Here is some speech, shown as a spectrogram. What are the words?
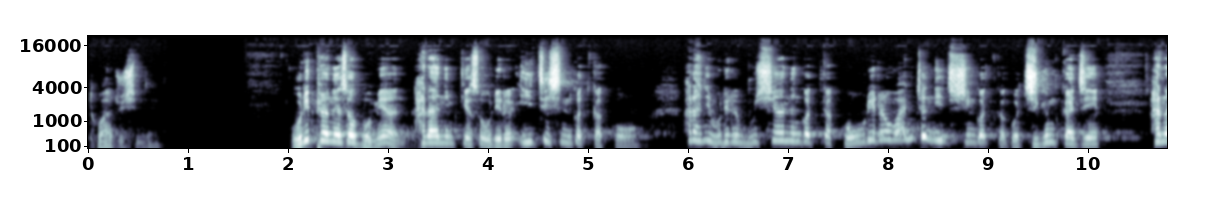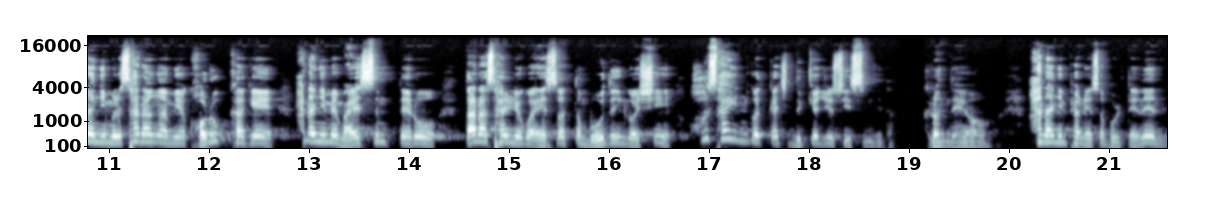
도와주십니다. 우리 편에서 보면 하나님께서 우리를 잊으신 것 같고 하나님 우리를 무시하는 것 같고 우리를 완전 잊으신 것 같고 지금까지 하나님을 사랑하며 거룩하게 하나님의 말씀대로 따라 살려고 애썼던 모든 것이 허사인 것까지 느껴질 수 있습니다. 그런데요. 하나님 편에서 볼 때는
